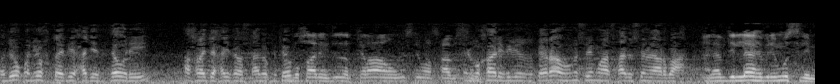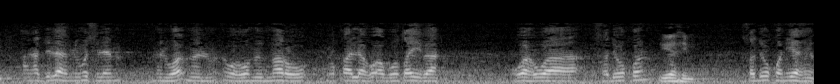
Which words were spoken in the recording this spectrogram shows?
صدوق يخطئ في حديث الثوري. أخرج حديث أصحاب الكتب. البخاري في جزء القراءة ومسلم وأصحاب السنة. البخاري في جزء القراءة ومسلم وأصحاب السنة الأربعة. عن عبد الله بن مسلم. عن عبد الله بن مسلم من, و... من وهو من مرو. يقال له أبو طيبة وهو صدوق. يهم. صدوق يهم.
